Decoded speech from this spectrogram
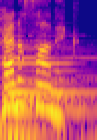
Panasonic.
